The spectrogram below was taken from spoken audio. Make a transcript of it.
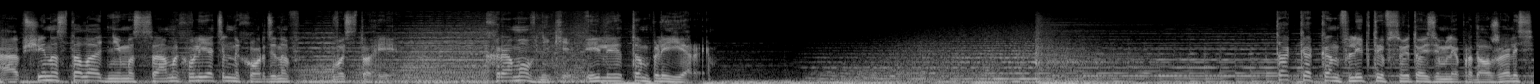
а община стала одним из самых влиятельных орденов в истории. Храмовники или тамплиеры – Так как конфликты в Святой Земле продолжались,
